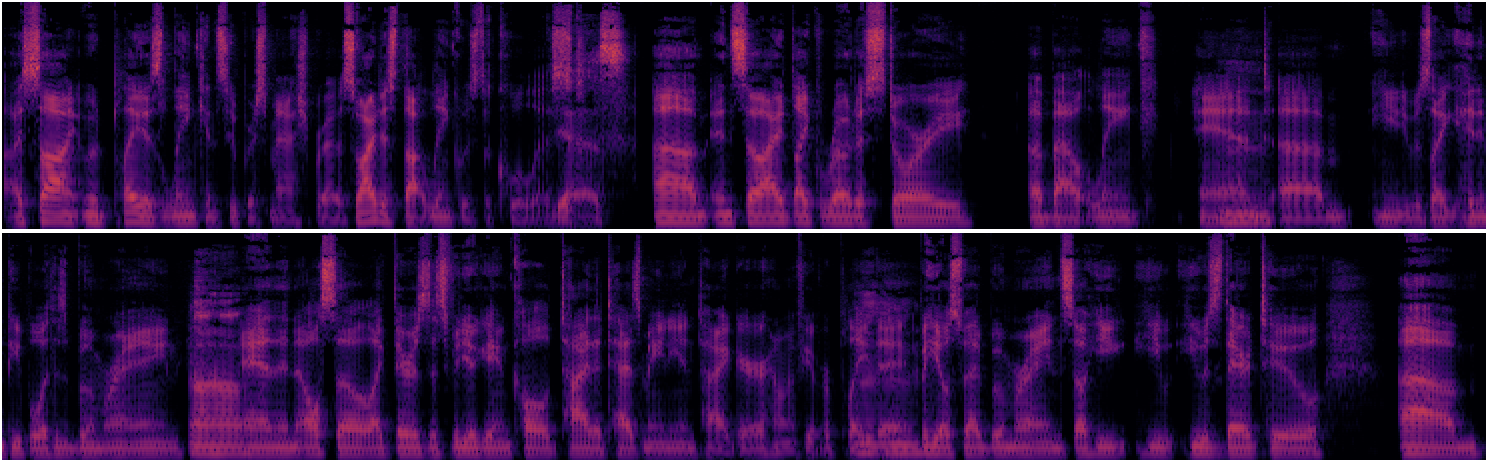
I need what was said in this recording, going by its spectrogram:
I saw it would play as Link in Super Smash Bros. So I just thought Link was the coolest. Yes. Um, and so I like wrote a story about Link, and um, he was like hitting people with his boomerang. Uh huh. And then also like there was this video game called Ty the Tasmanian Tiger. I don't know if you ever played Mm-mm. it, but he also had boomerang, so he he he was there too. Um,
